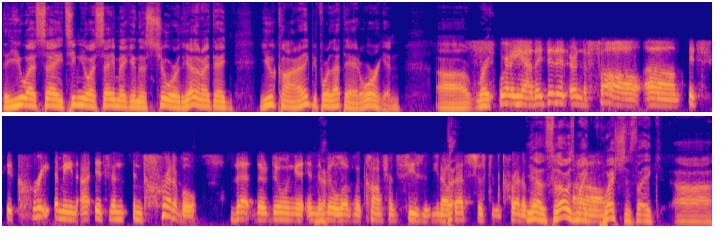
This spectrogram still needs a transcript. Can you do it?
the USA Team USA making this tour. The other night they had UConn. I think before that they had Oregon. Uh, right. Well, yeah, they did it in the fall. Um, it's it cre- I mean, uh, it's an incredible that they're doing it in the yeah. middle of the conference season. You know, that, that's just incredible. Yeah, so that was my um, questions. Like, uh,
